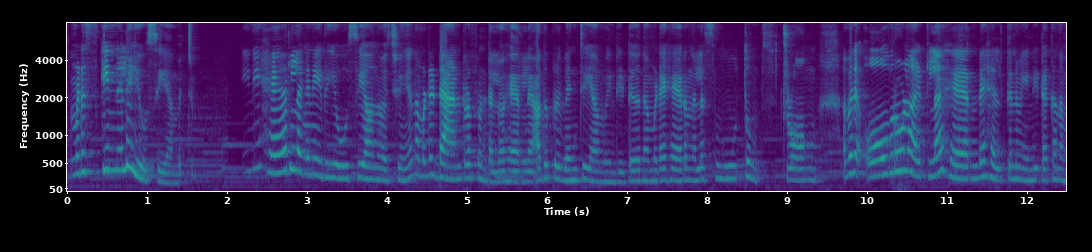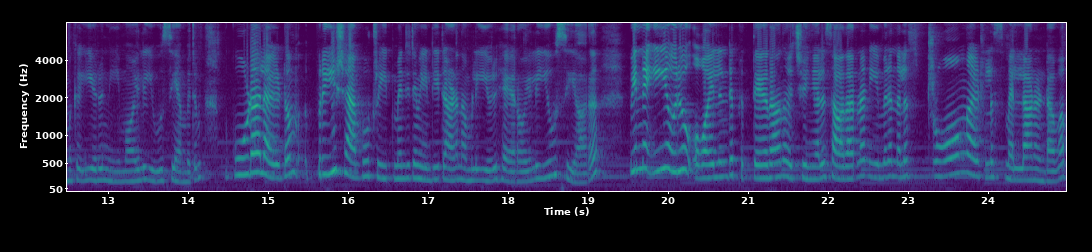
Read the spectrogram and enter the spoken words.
നമ്മുടെ സ്കിന്നിൽ യൂസ് ചെയ്യാൻ പറ്റും. ഇനി ഹെയറിൽ എങ്ങനെ ഇത് യൂസ് ചെയ്യാമെന്ന് വെച്ച് കഴിഞ്ഞാൽ നമ്മുടെ ഡാൻഡ്രഫ് ഉണ്ടല്ലോ ഹെയറിൽ അത് പ്രിവെന്റ് ചെയ്യാൻ വേണ്ടിയിട്ട് നമ്മുടെ ഹെയർ നല്ല സ്മൂത്തും സ്ട്രോങ്ങും അപ്പം ഓവറോൾ ആയിട്ടുള്ള ഹെയറിന്റെ ഹെൽത്തിന് വേണ്ടിയിട്ടൊക്കെ നമുക്ക് ഈ ഒരു നീം ഓയിൽ യൂസ് ചെയ്യാൻ പറ്റും. കൂടുതലായിട്ടും പ്രീ ഷാംപൂ ട്രീറ്റ്മെന്റിന് വേണ്ടിയിട്ടാണ് നമ്മൾ ഈ ഒരു ഹെയർ ഓയിൽ യൂസ് ചെയ്യാറ്. പിന്നെ ഈ ഒരു ഓയിലിന്റെ പ്രത്യേകത എന്ന് വെച്ച് കഴിഞ്ഞാൽ സാധാരണ നീമിന് നല്ല സ്ട്രോങ് ആയിട്ടുള്ള സ്മെല്ലാണ് ഉണ്ടാവുക.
